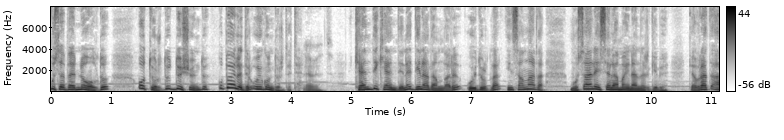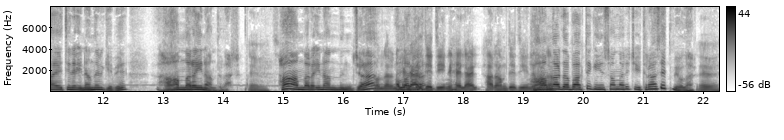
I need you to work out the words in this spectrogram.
Bu sefer ne oldu? Oturdu, düşündü. Bu böyledir, uygundur dedi. Evet. Kendi kendine din adamları uydurdular. İnsanlar da Musa Aleyhisselam'a inanır gibi, Tevrat ayetine inanır gibi hahamlara inandılar. Evet. Hahamlara inanınca onların Allah helal da, dediğini helal, haram dediğini hahamlar haram. da baktı ki insanlar hiç itiraz etmiyorlar. Evet.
